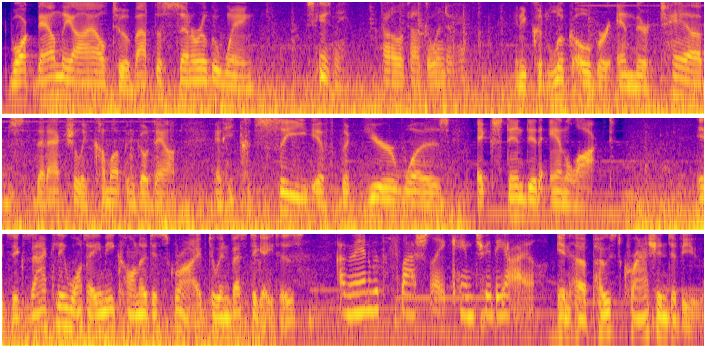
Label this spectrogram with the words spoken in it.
He'd walk down the aisle to about the center of the wing. Excuse me, can I look out the window here? And he could look over, and there are tabs that actually come up and go down. And he could see if the gear was extended and locked. It's exactly what Amy Connor described to investigators A man with a flashlight came through the aisle. in her post-crash interview.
